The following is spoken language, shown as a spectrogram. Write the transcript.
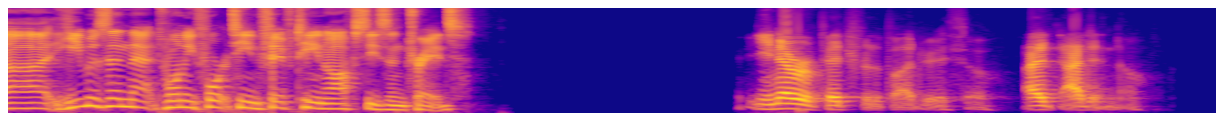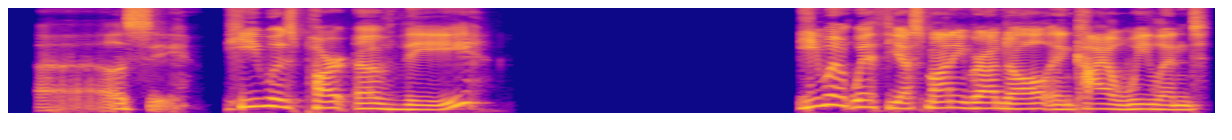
Uh, he was in that 2014 15 offseason trades. He never pitched for the Padres, so I, I didn't know. Uh, let's see. He was part of the. He went with Yasmani Grandal and Kyle Wieland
